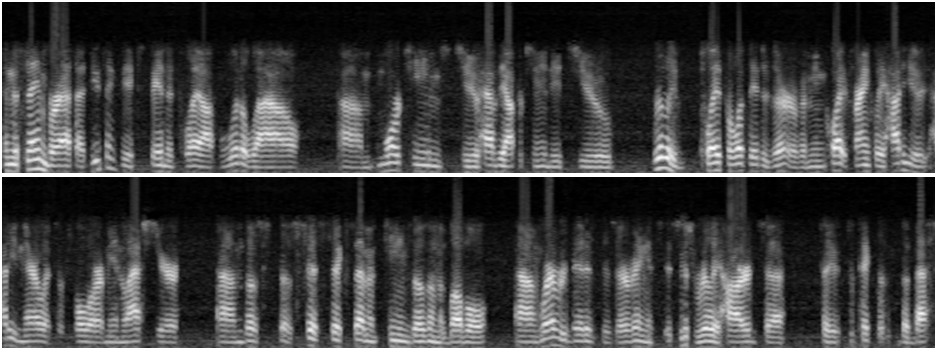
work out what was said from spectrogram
in the same breath, I do think the expanded playoff would allow um, more teams to have the opportunity to really play for what they deserve. I mean, quite frankly, how do you how do you narrow it to four? I mean, last year um, those those fifth, sixth, seventh teams, those on the bubble, um, where every bit is deserving. It's it's just really hard to to, to pick the, the best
